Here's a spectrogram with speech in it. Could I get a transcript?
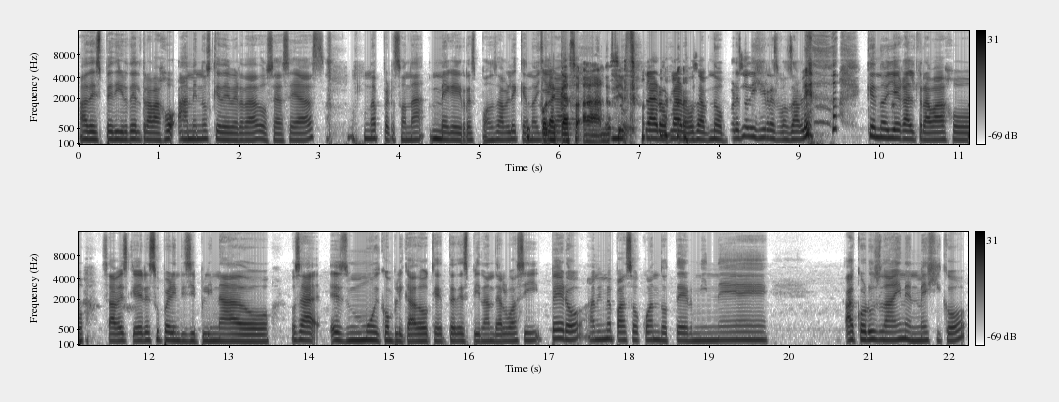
a despedir del trabajo, a menos que de verdad, o sea, seas una persona mega irresponsable que no por llega. Por acaso, ah, no es cierto. claro, claro, o sea, no, por eso dije irresponsable, que no llega al trabajo, sabes que eres súper indisciplinado, o sea, es muy complicado que te despidan de algo así, pero a mí me pasó cuando terminé a Chorus Line en México,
